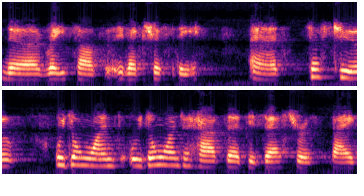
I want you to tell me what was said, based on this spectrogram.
the rates of electricity, and just to we don't want we don't want to have the disasters like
